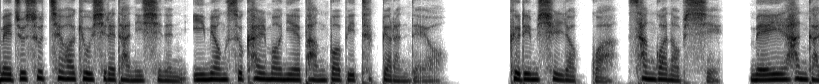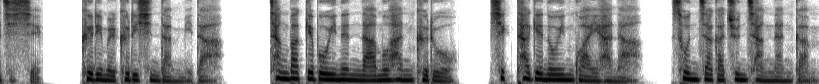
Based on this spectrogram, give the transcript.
매주 수채화 교실에 다니시는 이명숙 할머니의 방법이 특별한데요. 그림 실력과 상관없이 매일 한 가지씩 그림을 그리신답니다. 창밖에 보이는 나무 한 그루, 식탁에 놓인 과일 하나, 손자가 준 장난감.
